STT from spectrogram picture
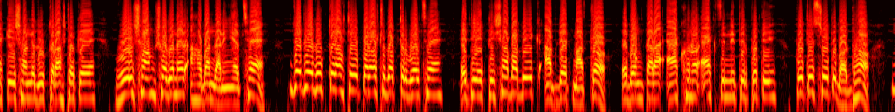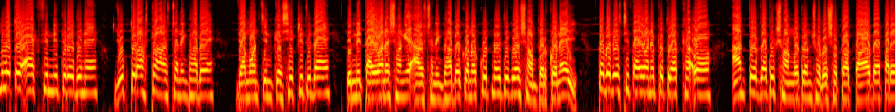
একই সঙ্গে যুক্তরাষ্ট্রকে ভুল সংশোধনের আহ্বান জানিয়েছে। যদিও যুক্তরাষ্ট্রের পররাষ্ট্র দপ্তর বলছে, এটি একটি স্বাভাবিক আপডেট মাত্র। এবং তারা এখনও এক নীতির প্রতি প্রতিশ্রুতিবদ্ধ। মূলত এক নীতির অধীনে যুক্তরাষ্ট্র আনুষ্ঠানিকভাবে যেমন চীনকে স্বীকৃতি দেয়, তেমনি তাইওয়ানের সঙ্গে আনুষ্ঠানিকভাবে কোনো কূটনৈতিক সম্পর্ক নেই। তবে দেশটি তাইওয়ানের প্রতিরক্ষা ও আন্তর্জাতিক সংগঠন সদস্যপদ পাওয়ার ব্যাপারে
